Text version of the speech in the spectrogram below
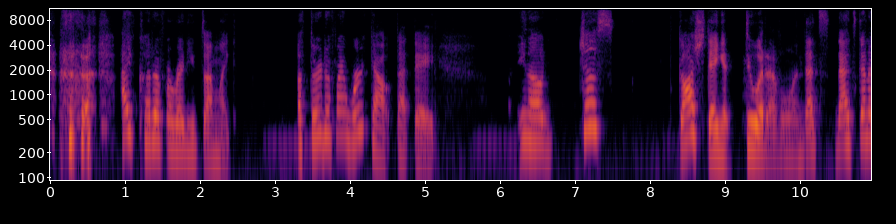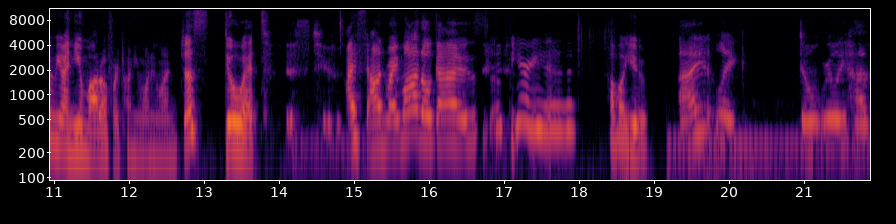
I could have already done like a third of my workout that day. You know, just gosh dang it, do it, Evelyn. That's that's gonna be my new motto for 2021. Just do it. Just do. I found my model, guys. Period. How about you? I like don't really have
